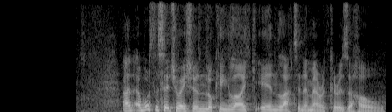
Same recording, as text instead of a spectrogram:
And, and what's the situation looking like in Latin America as a whole?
